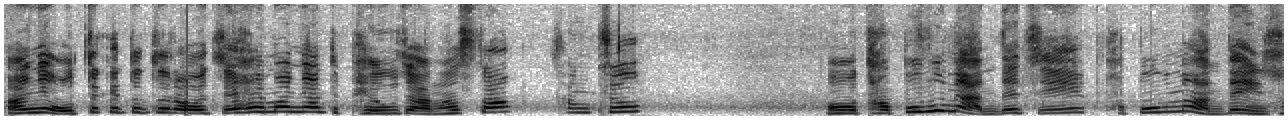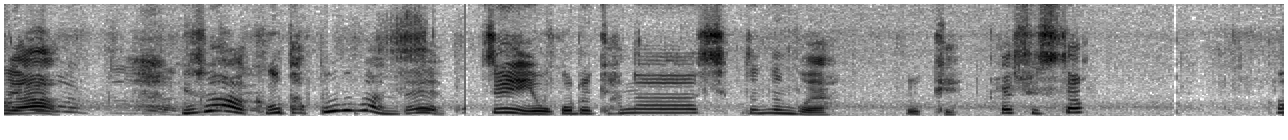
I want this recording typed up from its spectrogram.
아니 어떻게 뜯으라고지? 할머니한테 배우지 않았어? 상추? 어 다 뽑으면 안 되지. 다 뽑으면 안 돼, 이수야. 이수야, 그거 다 뽑으면 안 돼. 그치? 요거 이렇게 하나씩 뜯는 거야. 이렇게 할 수 있어? 아,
